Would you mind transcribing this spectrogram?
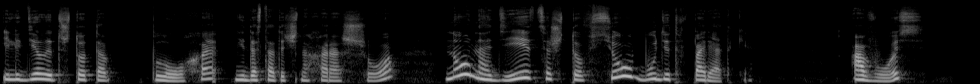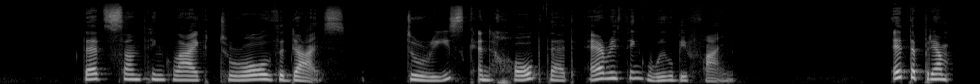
или делает что-то плохо, недостаточно хорошо, но надеется, что все будет в порядке. Авось – that's something like to roll the dice, to risk and hope that everything will be fine. Это прям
